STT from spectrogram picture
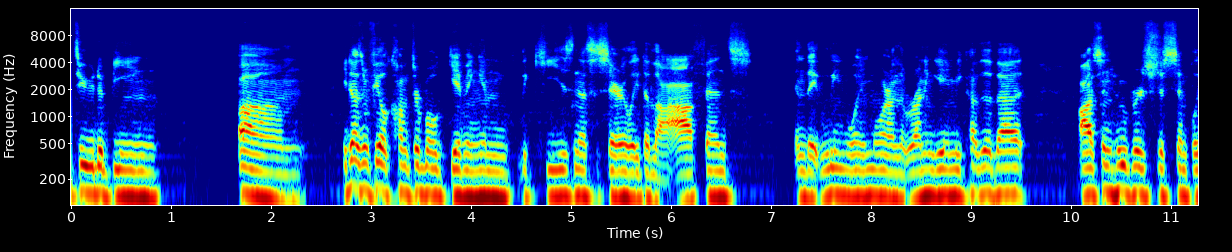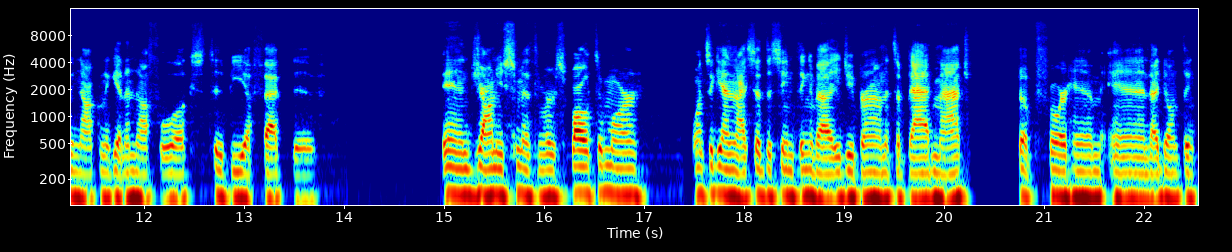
due to being um he doesn't feel comfortable giving him the keys necessarily to the offense and they lean way more on the running game because of that. Austin Hooper's just simply not going to get enough looks to be effective. And Jonnu Smith versus Baltimore. Once again, I said the same thing about AJ Brown. It's a bad matchup for him, and I don't think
